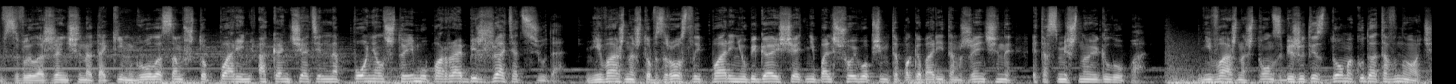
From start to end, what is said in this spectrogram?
Взвыла женщина таким голосом, что парень окончательно понял, что ему пора бежать отсюда. Неважно, что взрослый парень, убегающий от небольшой, в общем-то, по габаритам женщины, это смешно и глупо. Неважно, что он сбежит из дома куда-то в ночь.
